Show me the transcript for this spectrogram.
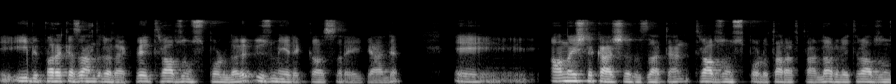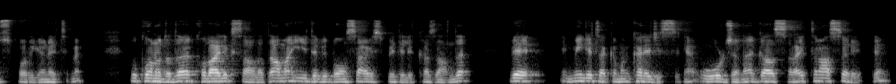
e, iyi bir para kazandırarak ve Trabzonsporluları üzmeyerek Galatasaray'a geldi. Ee, anlayışla karşıladı zaten Trabzonsporlu taraftarlar ve Trabzonspor yönetimi. Bu konuda da kolaylık sağladı ama iyi de bir bonservis bedeli kazandı ve milli takımın kalecisine Uğurcan'a Galatasaray transfer etti.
